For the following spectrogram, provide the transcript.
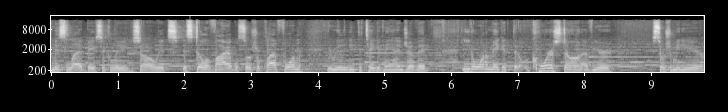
misled basically. So it's it's still a viable social platform. You really need to take advantage of it you don't want to make it the cornerstone of your social media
